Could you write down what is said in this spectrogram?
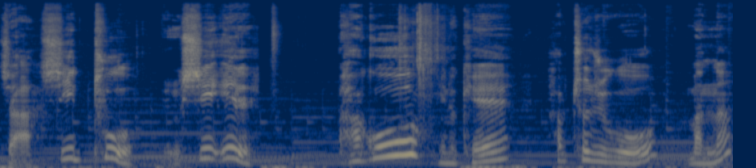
자 C2 C1 하고 이렇게 합쳐주고 맞나?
